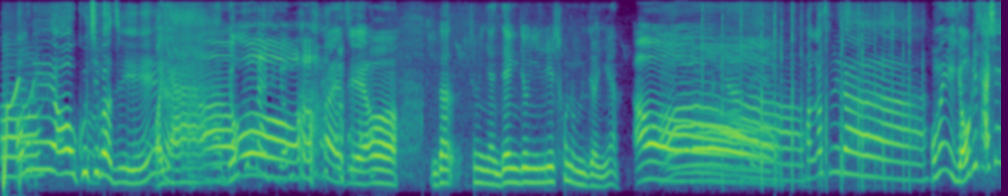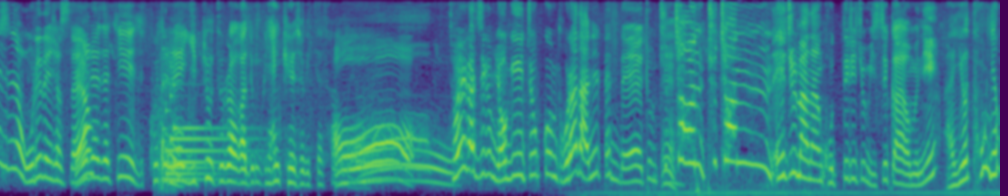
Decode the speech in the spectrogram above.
어머니, 어, 구찌 바지. 어, 야, 명품 가야지, 명품 가야지. 어. 나 수민이야 냉정 일리. 아. 아, 반갑습니다. 어머니 여기 사신 지는 오래되셨어요? 오래됐지 그 전에 입주 들어와가지고 그냥 계속 있자 사. 오. 저희가 지금 여기 조금 돌아다닐 텐데 좀 추천 추천해줄 만한 곳들이 좀 있을까요, 어머니? 아 이거 통제고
